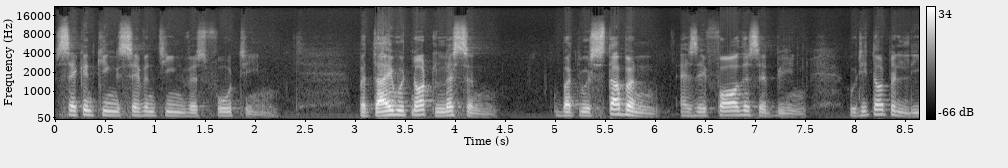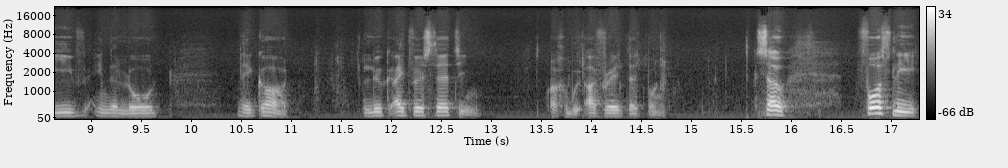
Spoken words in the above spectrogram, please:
2 Kings 17, verse 14. But they would not listen, but were stubborn as their fathers had been, who did not believe in the Lord their God. Luke 8, verse 13. I've read that one. So, fourthly,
